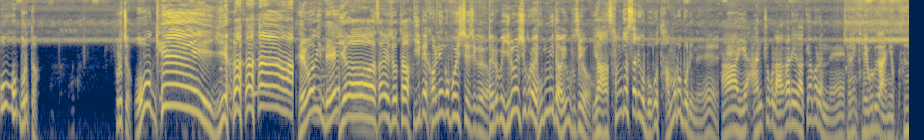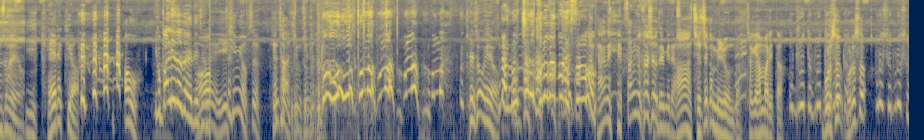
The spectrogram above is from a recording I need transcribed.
오, 오, 물었다. 그렇죠. 오케이. 이야. 대박인데? 이야, 쌀 좋다. 입에 걸린 거 보이시죠, 지금? 여러분, 이런 식으로 묵니다. 이거 보세요. 야, 삼겹살이고 뭐고 다 물어버리네. 아, 얘 안쪽 라가리가 껴버렸네. 저는 개구리가 아니고 군소예요 이 개래키야. 아우. 이거 빨리 닫아야 되잖아 어, 얘 힘이 없어요. 괜찮아, 지금 괜찮아. 죄송해요. 나 로추로 들어갈 뻔했어 당연히 쌍욕하셔도 됩니다. 아, 죄책감 밀려온다. 저기 한 마리 있다. 어 물었다 물었다 물었어요? 물었어? 물었어 물었어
